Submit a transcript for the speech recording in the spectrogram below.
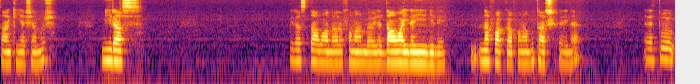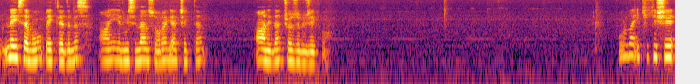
sanki yaşamış. Miras miras davaları falan böyle dava ile ilgili nafaka falan bu tarz şeyler. Evet bu neyse bu beklediniz. Ayın 20'sinden sonra gerçekten aniden çözülecek bu. Burada iki kişi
